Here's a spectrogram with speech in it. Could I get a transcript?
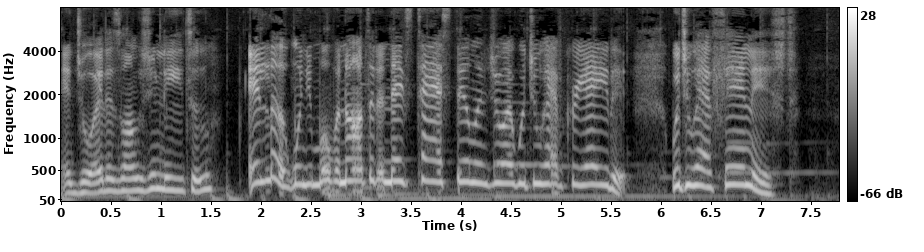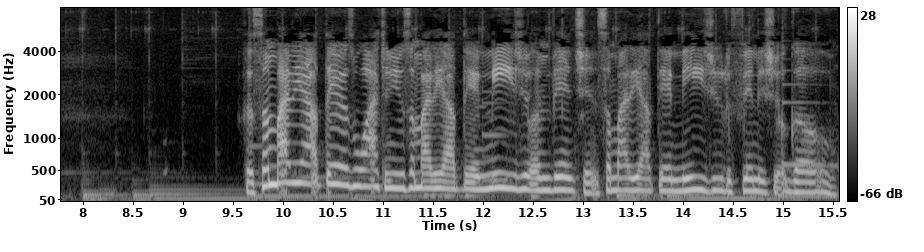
Enjoy it as long as you need to. And look, when you're moving on to the next task, still enjoy what you have created, what you have finished. Because somebody out there is watching you. Somebody out there needs your invention. Somebody out there needs you to finish your goal.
